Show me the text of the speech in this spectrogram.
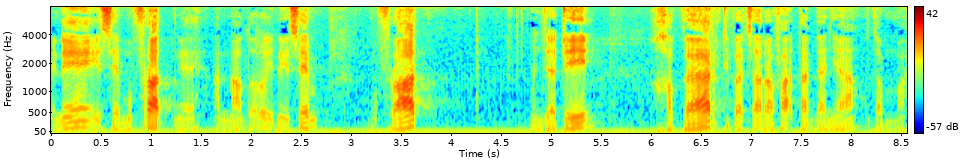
ini isim mufrad ya. an ini isim mufrad. Menjadi khabar dibaca rafa tandanya dhammah.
